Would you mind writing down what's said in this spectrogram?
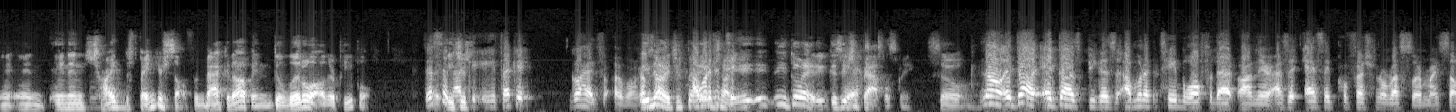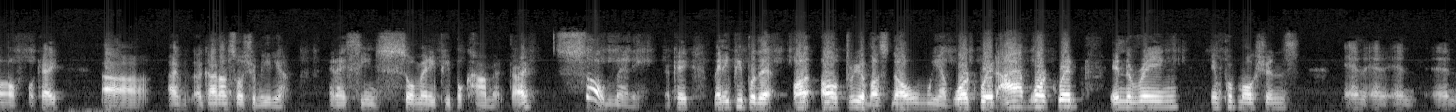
and and, and then try to defend yourself and back it up and belittle other people? Listen, I just- could- if I could go ahead. Mark, I'm You know, it just I wanted to ta- it- it- go ahead because it Yeah. just baffles me. So No, it does. It does because I'm going to table off of that on there as a as a professional wrestler myself. Okay, uh, I've, I got on social media and I've seen so many people comment. Right, so many. Okay, many people that all, all three of us know we have worked with. I have worked with in the ring, in promotions, and and and and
